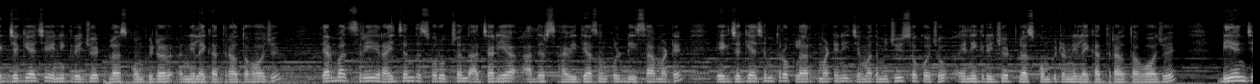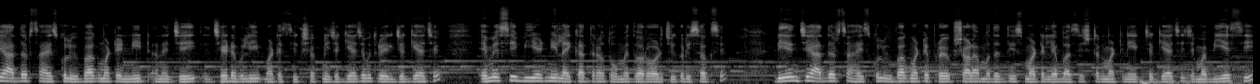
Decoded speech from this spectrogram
એક જગ્યા છે, એની ગ્રેજ્યુએટ પ્લસ કોમ્પ્યુટરની લાયકાત ધરાવતો હોવા જોઈએ. ત્યારબાદ શ્રી રાયચંદ સ્વરૂપચંદ આચાર્ય આદર્શ વિદ્યા સંકુલ ડીસા માટે એક જગ્યા છે મિત્રો, ક્લર્ક માટેની, જેમાં તમે જોઈ શકો છો, એની ગ્રેજ્યુએટ પ્લસ કોમ્પ્યુટરની લાયકાત ધરાવતા હોવા જોઈએ. ડીએનજે આદર્શ હાઈસ્કૂલ વિભાગ માટે નીટ અને જે જેડબલઈ માટે શિક્ષકની જગ્યા છે મિત્રો, એક જગ્યા છે. એમએસસી બીએડની લાયકાત ધરાવતા ઉમેદવારો અરજી કરી શકશે. ડીએનજે આદર્શ હાઈસ્કૂલ વિભાગ માટે પ્રયોગશાળા મદદનીશ માટે લેબ આસિસ્ટન્ટ માટેની એક જગ્યા છે, જેમાં બીએસસી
